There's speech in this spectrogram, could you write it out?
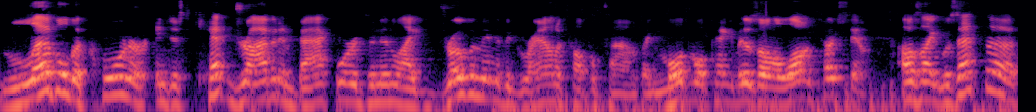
leveled a corner and just kept driving him backwards and then like drove him into the ground a couple times, like multiple pancakes. It was on a long touchdown. I was like, was that the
